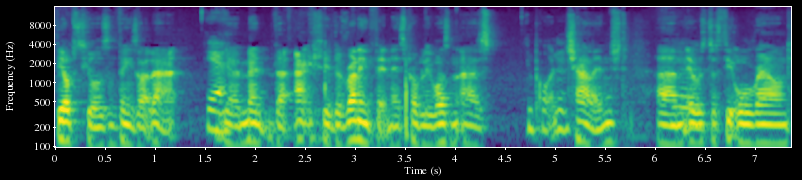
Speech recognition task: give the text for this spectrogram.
the obstacles and things like that. Yeah, You know, meant that actually the running fitness probably wasn't as important. challenged. Um, Yeah. It mm. was just the all round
